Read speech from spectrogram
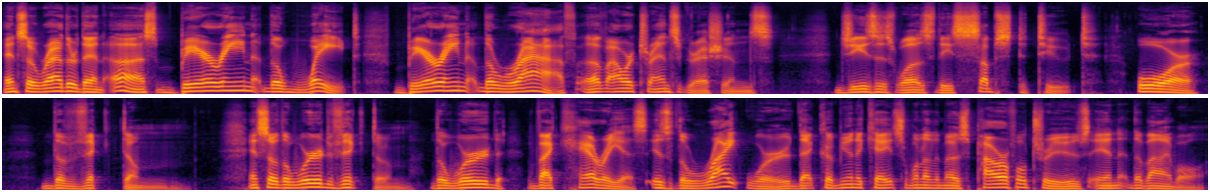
And so rather than us bearing the weight, bearing the wrath of our transgressions, Jesus was the substitute or the victim. And so the word victim the word vicarious is the right word that communicates one of the most powerful truths in the Bible.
